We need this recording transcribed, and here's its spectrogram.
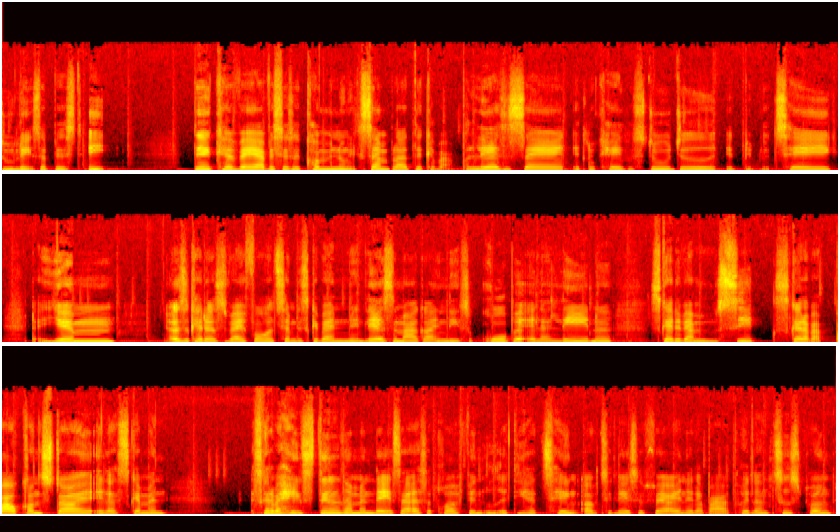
du læser bedst i. Det kan være, hvis jeg skal komme med nogle eksempler, det kan være på læsesal, et lokalt på studiet, et bibliotek, derhjemme. Og så kan det også være i forhold til, om det skal være en læsemarker, en læsegruppe eller alene. Skal det være med musik? Skal der være baggrundsstøj? Eller skal man skal det være helt stille, når man læser? Altså prøv at finde ud af de her ting op til læseferien, eller bare på et eller andet tidspunkt,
